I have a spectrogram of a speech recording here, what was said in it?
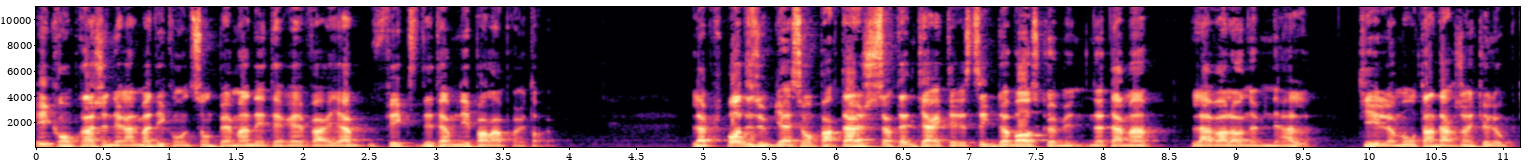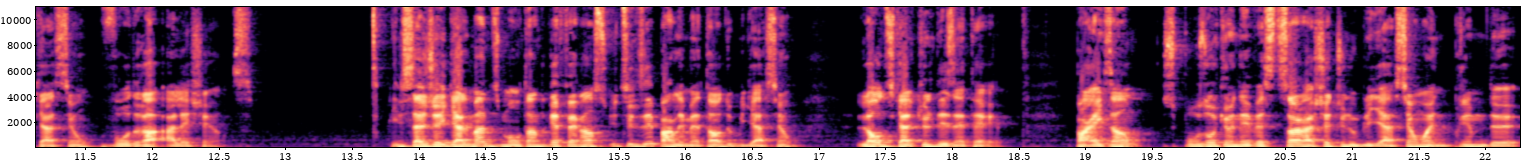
et comprend généralement des conditions de paiement d'intérêt variables ou fixes déterminées par l'emprunteur. La plupart des obligations partagent certaines caractéristiques de base communes, notamment la valeur nominale, qui est le montant d'argent que l'obligation vaudra à l'échéance. Il s'agit également du montant de référence utilisé par l'émetteur d'obligations, lors du calcul des intérêts. Par exemple, supposons qu'un investisseur achète une obligation à une prime de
